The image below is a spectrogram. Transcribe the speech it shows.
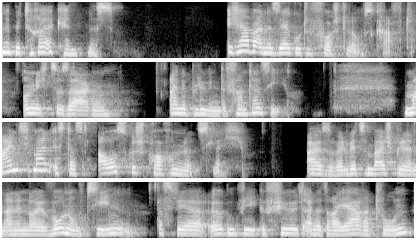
eine bittere Erkenntnis. Ich habe eine sehr gute Vorstellungskraft, um nicht zu sagen, eine blühende Fantasie. Manchmal ist das ausgesprochen nützlich. Also, wenn wir zum Beispiel in eine neue Wohnung ziehen, was wir irgendwie gefühlt alle drei Jahre tun,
